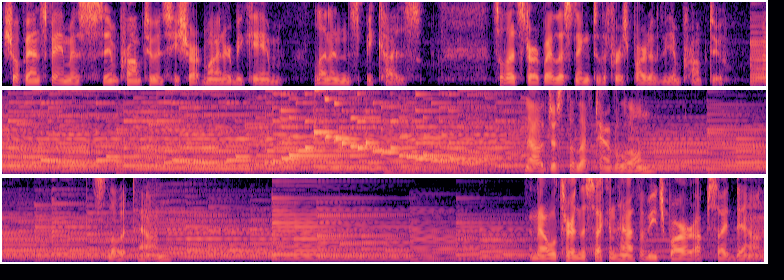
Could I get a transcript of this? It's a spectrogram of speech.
Chopin's famous impromptu in C-sharp minor became Lennon's because. So let's start by listening to the first part of the impromptu. Now just the left hand alone slow it down. And now we'll turn the second half of each bar upside down.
